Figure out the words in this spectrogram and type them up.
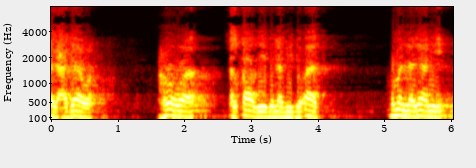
العداوة هو القاضي بن أبي دؤاد. هما اللذان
